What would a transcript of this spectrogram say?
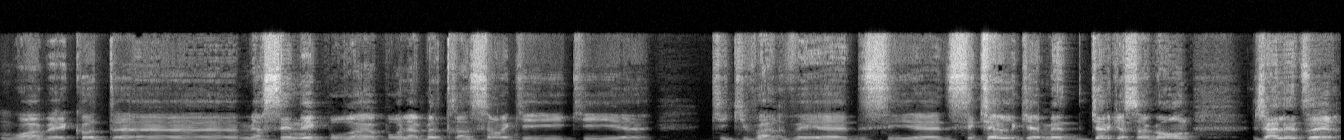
Ouais, ben écoute, euh, merci Nick pour, euh, pour la belle transition qui, qui, euh, qui, va arriver d'ici quelques, quelques secondes. J'allais dire,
